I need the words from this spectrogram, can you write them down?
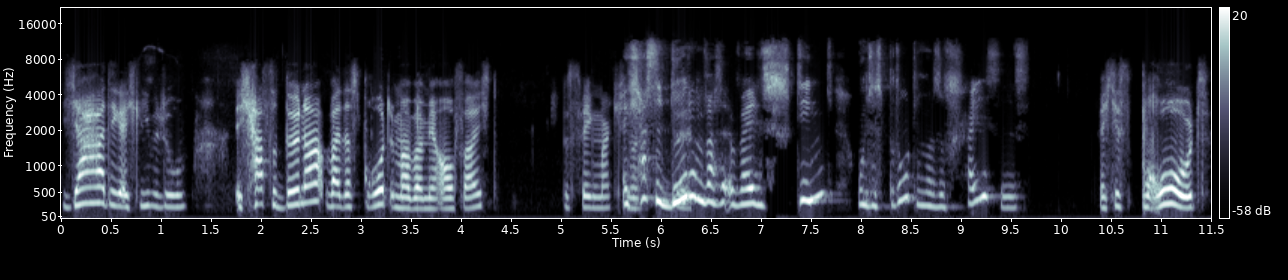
Ja, Digga, ich liebe Döner. Ich hasse Döner, weil das Brot immer bei mir aufweicht. Deswegen mag ich Ich hasse was, weil es stinkt und das Brot immer so scheiße ist. Welches Brot?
